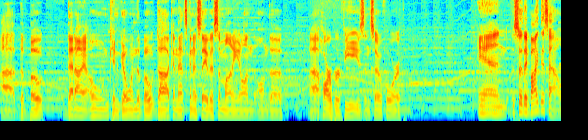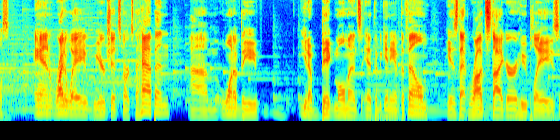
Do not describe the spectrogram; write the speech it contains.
uh, the boat that I own can go in the boat dock, and that's going to save us some money on on the uh, harbor fees and so forth. And so they buy this house, and right away, weird shit starts to happen. Um, one of the you know big moments at the beginning of the film is that Rod Steiger, who plays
